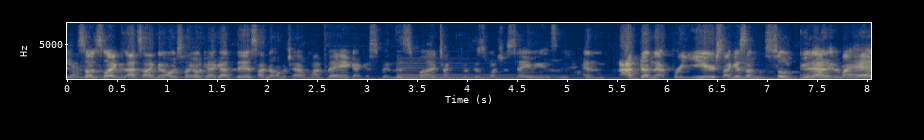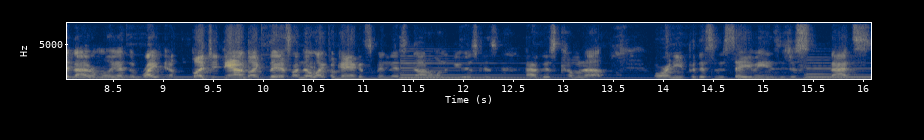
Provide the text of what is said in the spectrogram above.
Yeah. So it's like that's how I can always be like, okay, I got this. I know how much I have in my bank. I can spend this much. I can put this much in savings. Mhm. And I've done that for years. So I guess I'm so good at it in my head that I don't really have to write a budget down like this. I know like, okay, I can spend this. No, I don't want to do this because I have this coming up, or I need to put this in the savings. It's just that's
